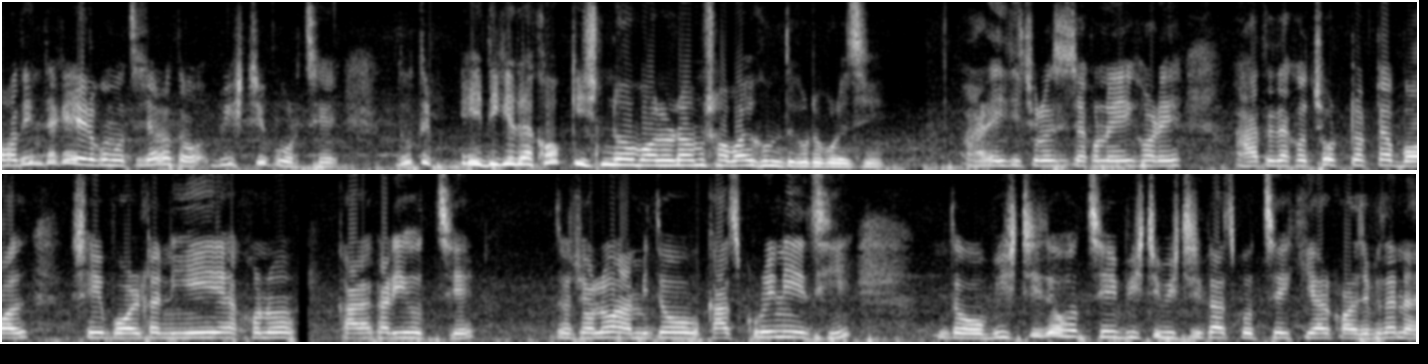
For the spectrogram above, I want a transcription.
কদিন থেকে এরকম হচ্ছে, জানো তো? বৃষ্টি পড়ছে। দু এইদিকে দেখো কৃষ্ণ, বলরাম সবাই ঘুম থেকে উঠে পড়েছে। আর এই যে চলে এসেছে এখন এই ঘরে। হাতে দেখো ছোট্ট একটা বল। সেই বলটা নিয়েই এখনও কাড়াকাড়ি হচ্ছে। তো চলো, আমি তো কাজ করে নিয়েছি। তো বৃষ্টি তো হচ্ছে বৃষ্টি বৃষ্টির কাজ করছে। কি আর করা যাবে তাই না?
